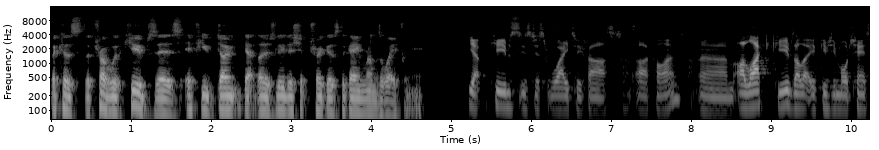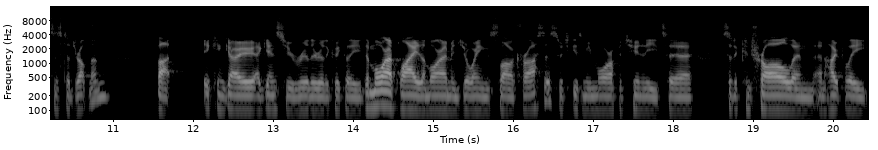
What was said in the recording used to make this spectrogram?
because the trouble with cubes is if you don't get those leadership triggers, the game runs away from you. Yep, cubes is just way too fast. I find. Um, I like cubes. I like it gives you more chances to drop them, but it can go against you really, really quickly. The more I play, the more I'm enjoying slower crisis, which gives me more opportunity to sort of control and and hopefully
